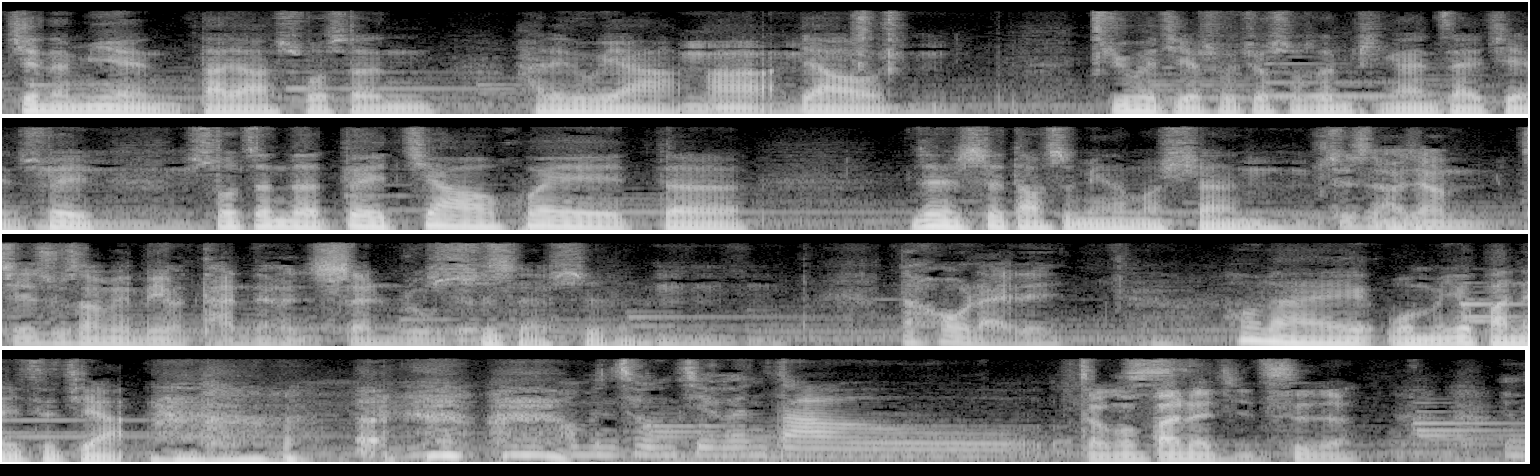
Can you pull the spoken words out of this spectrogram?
见了面大家说声。哈利路亚啊！要聚会结束就说声平安再见。所以说真的，对教会的认识倒是没那么深，嗯、就是好像接触上面没有谈得很深入。是的，是的。嗯嗯嗯。那后来呢？后来我们又搬了一次家。我们从结婚到总共搬了几次呢？嗯，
